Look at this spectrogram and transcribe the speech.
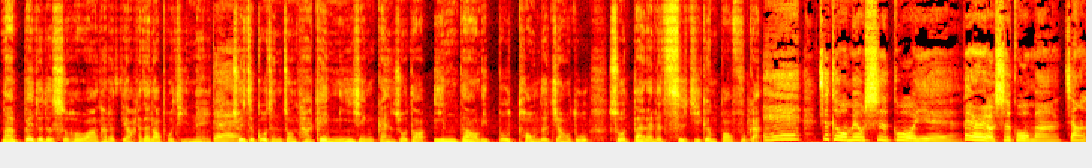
那背对的时候啊，他的屌还在老婆体内，对，所以这过程中他可以明显感受到阴道里不同的角度所带来的刺激跟包覆感。哎，这个我没有试过耶，贝尔有试过吗？这样。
